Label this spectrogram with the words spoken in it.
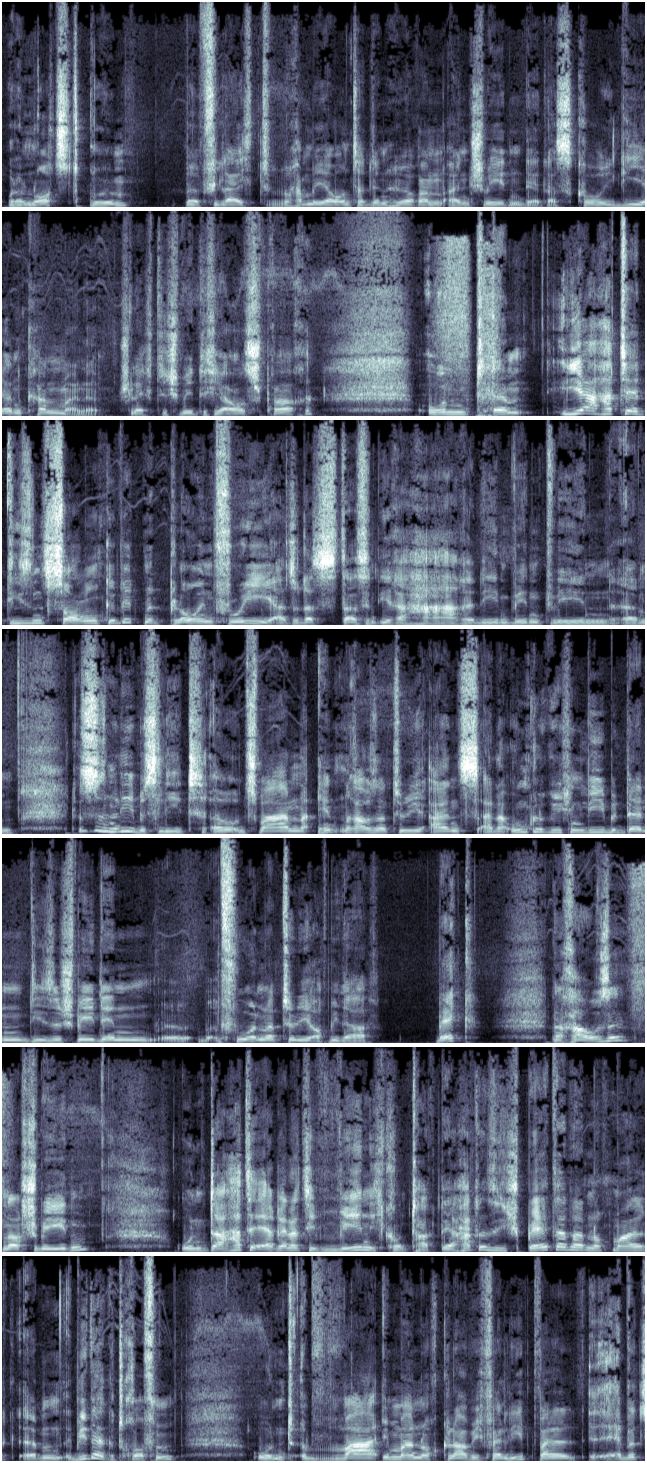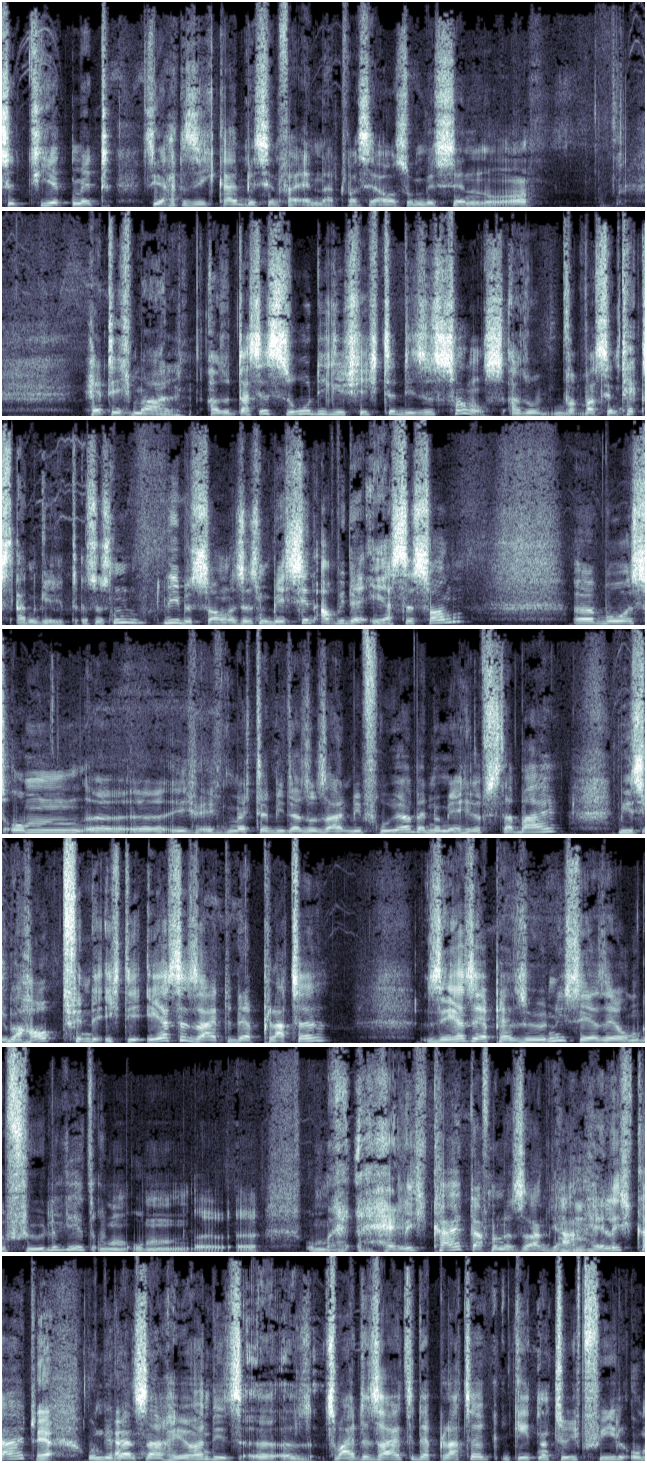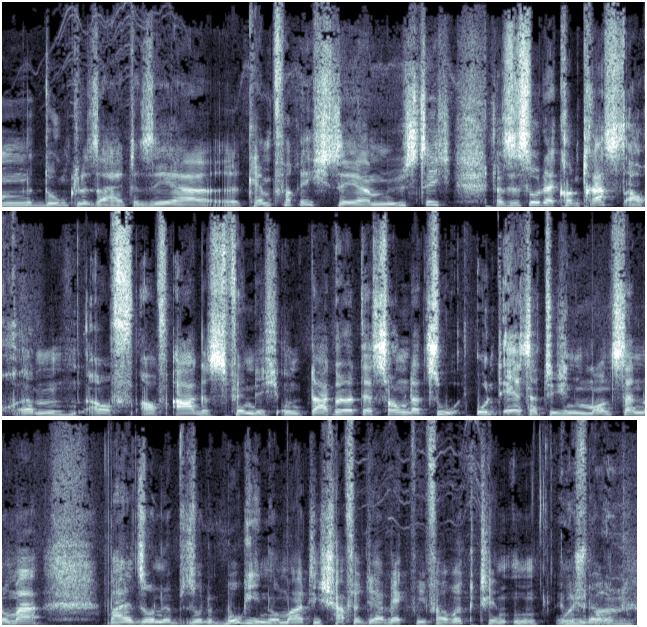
oder Nordström. Äh, vielleicht haben wir ja unter den Hörern einen Schweden, der das korrigieren kann, meine schlechte schwedische Aussprache. Und ähm, ihr hat er diesen Song gewidmet, Blowing Free. Also das, das sind ihre Haare, die im Wind wehen. Ähm, das ist ein Liebeslied. Äh, und zwar hinten raus natürlich eins einer unglücklichen Liebe, denn diese Schwedin äh, fuhr natürlich auch wieder weg nach Hause, nach Schweden. Und da hatte er relativ wenig Kontakt. Er hatte sie später dann nochmal ähm, wieder getroffen und war immer noch, glaube ich, verliebt, weil er wird zitiert mit, sie hatte sich kein bisschen verändert, was ja auch so ein bisschen, oh, hätte ich mal. Also das ist so die Geschichte dieses Songs, also was den Text angeht. Es ist ein Liebessong. Es ist ein bisschen auch wie der erste Song, äh, wo es um, äh, ich, ich möchte wieder so sein wie früher, wenn du mir hilfst dabei. Wie es überhaupt, finde ich, die erste Seite der Platte sehr, sehr persönlich, sehr, sehr um Gefühle geht, um, um, äh, um Helligkeit, darf man das sagen? Ja, mhm. Helligkeit. Ja. Und wir ja. werden es nachher hören, die äh, zweite Seite der Platte geht natürlich viel um eine dunkle Seite, sehr äh, kämpferisch, sehr mystisch. Das ist so der Kontrast auch ähm, auf, auf Arges, finde ich. Und da gehört der Song dazu. Und er ist natürlich eine Monsternummer, weil so eine, so eine Boogie-Nummer, die schaffelt ja weg wie verrückt hinten. Wishbone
